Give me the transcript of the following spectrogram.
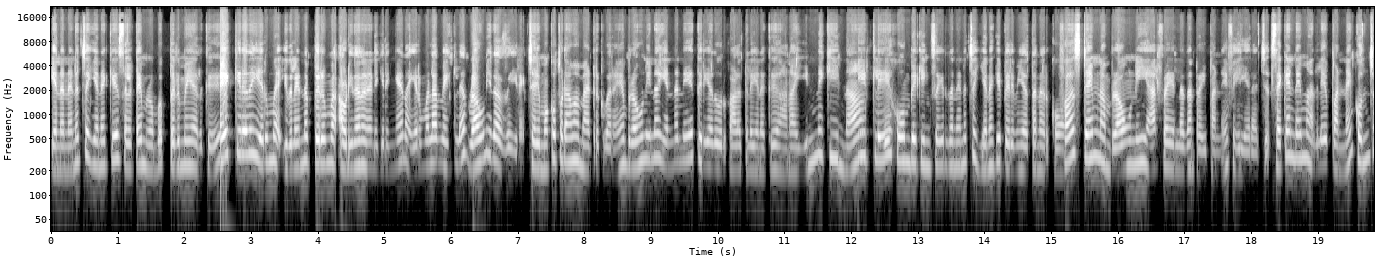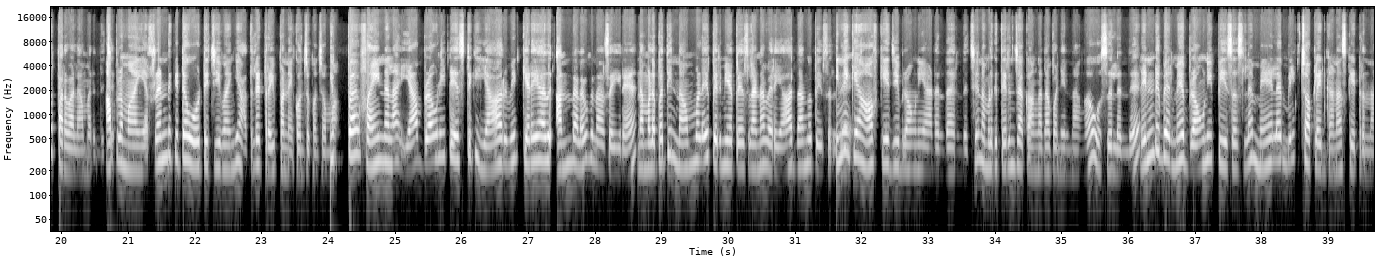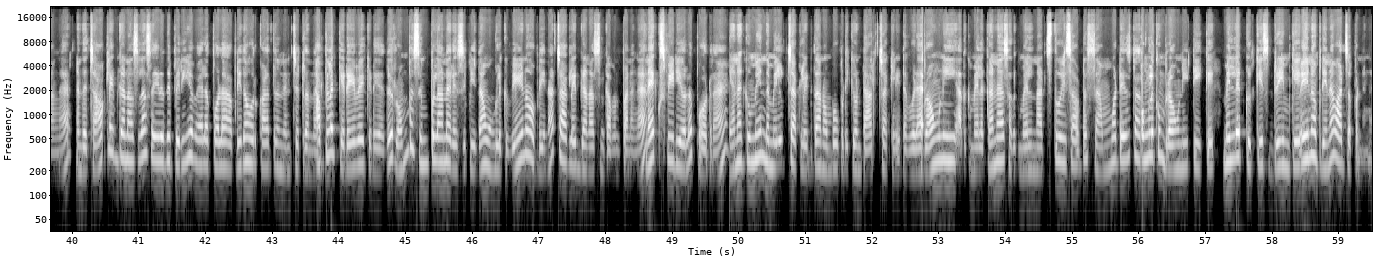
என்ன நினைச்ச எனக்கே சில டைம் ரொம்ப பெருமையா இருக்கு. மேய்க்கிறது எருமை. இதுல என்ன பெருமை அப்படிதான் நினைக்கிறீங்க? நான் எருமெல்லாம் மேய்க்கல. ப்ரௌனி தான் செய்யறேன் சரி மொக்கப்படாம மேட்ருக்கு வரேன். ப்ரௌனினா என்னன்னே தெரியாது ஒரு காலத்துல எனக்கு. ஆனா இன்னைக்கு நான் வீட்லயே ஹோம் பேக்கிங் செய்யறத நினைச்ச எனக்கே பெருமையா தானே இருக்கும். ஃபர்ஸ்ட் டைம் நான் ப்ரௌனி ஏர் ஃப்ரையர்ல தான் ட்ரை பண்ணேன். ஃபெயிலியர் ஆச்சு. செகண்ட் டைம் அதுலயே பண்ணேன். கொஞ்சம் பரவாயில்லாம இருந்துச்சு. அப்புறமா என் ஃப்ரெண்டு கிட்ட ஓடிஜி வாங்கி அதுல ட்ரை பண்ணேன் கொஞ்சம் கொஞ்சமா. இப்ப ஃபைனலா என் ப்ரௌனி டேஸ்ட்டுக்கு யாருமே கிடையாது. அந்த அளவுக்கு நான் செய்யறேன் நம்மளை பத்தி நம்மளே பெருமையா பேசலன்னா வேற யார் தாங்க பேசுறது? இன்னைக்கு ஹாஃப் கேஜி ப்ரௌனி ஆர்டர் தான் இருந்துச்சு. நம்மளுக்கு தெரிஞ்ச அக்காங்க தான் பண்ணியிருந்தாங்க ஒசூர்ல இருந்து. ரெண்டு பேருமே ப்ரௌனி பீசஸ்ல மேல மில்க் சாக்லேட் கனாஸ் கேட்டிருந்தாங்க. அந்த சாக்லேட் கனாஸ் எல்லாம் செய்யறது பெரிய வேலை போல அப்படிதான் ஒரு காலத்துல நினைச்சிட்டு இருந்தேன். அப்பெல்லாம் கிடையவே கிடையாது. ரொம்ப சிம்பிளான ரெசிபி தான் உங்களுக்கு வேணும் அப்படின்னா சாக்லேட் கனாஸ் கமெண்ட் பண்ணுங்க. நெக்ஸ்ட் வீடியோல போடுறேன். எனக்குமே இந்த மில்க் சாக்லேட் தான் ரொம்ப பிடிக்கும். டார்க் சாக்லேட்டை விட ப்ரௌனி அதுக்கு மேல கனாஸ் அதுக்கு மேல நட்ஸ் தூய் சாப்பிட்டா செம்ம டேஸ்டா உங்களுக்கும் brownie tea cake millet cookies dream cake வேணும் அப்படின்னா வாட்ஸ்அப் பண்ணுங்க.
